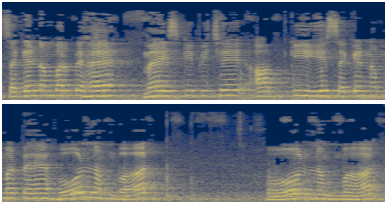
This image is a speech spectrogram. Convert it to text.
सेकेंड नंबर पे है। मैं इसके पीछे आपकी ये सेकेंड नंबर पे है। होल नंबर होल नंबर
